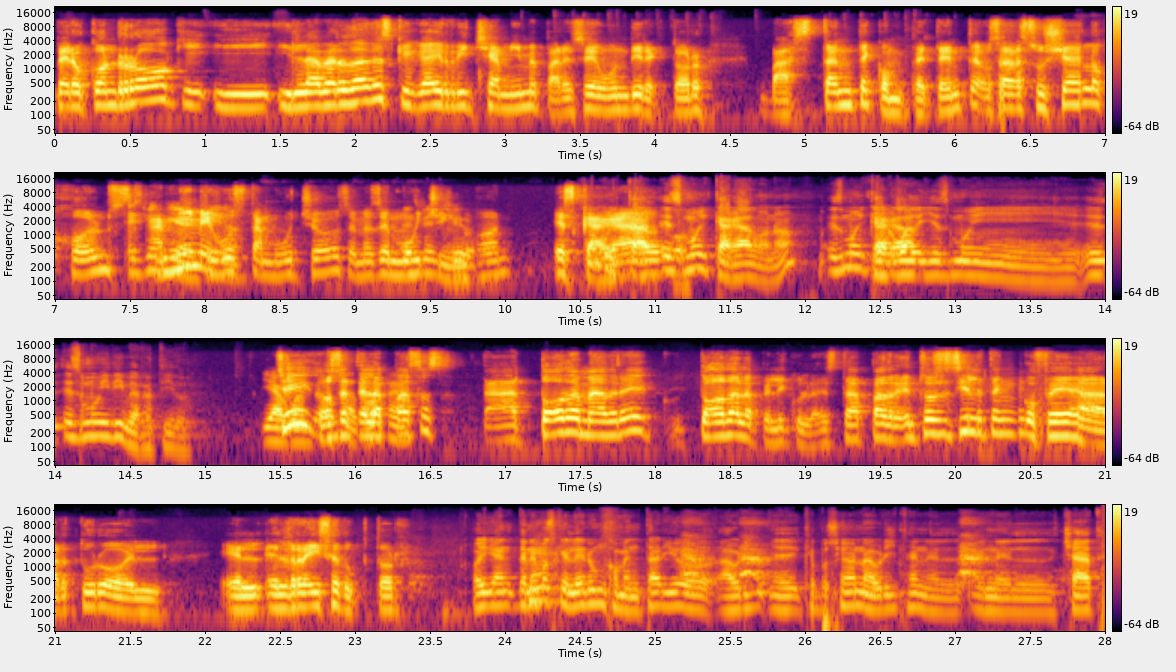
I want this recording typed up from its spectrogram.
Pero con rock y, y- y la verdad es que Guy Ritchie a mí me parece un director bastante competente, o sea, su Sherlock Holmes a mí me gusta mucho, se me hace muy chingón, es Es muy ca- cagado. Es muy cagado, ¿no? Es muy cagado y es muy. Es, es muy divertido. Y Sí, o sea, te la pasas a toda madre, toda la película. Está padre. Entonces sí le tengo fe a Arturo, el, el, el rey seductor. Oigan, tenemos que leer un comentario eh, que pusieron ahorita en el, en el chat.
